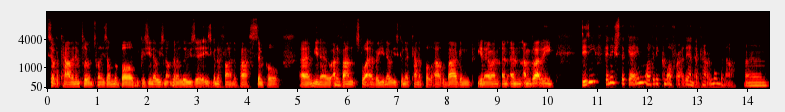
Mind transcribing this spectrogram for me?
sort of a calming influence when he's on the ball because you know he's not going to lose it. He's going to find a pass, simple, um, you know, advanced, whatever. You know, he's going to kind of pull it out the bag, and you know, and and, and I'm glad that he did he finish the game or did he come off right at the end? I can't remember now. Um,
